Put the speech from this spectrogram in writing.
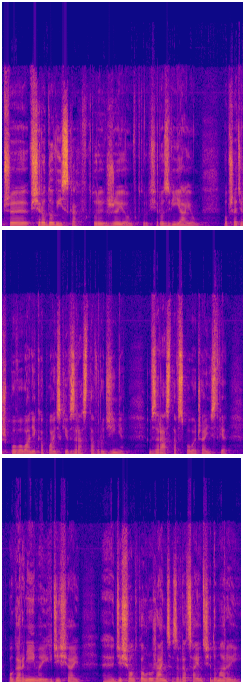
czy w środowiskach, w których żyją, w których się rozwijają, bo przecież powołanie kapłańskie wzrasta w rodzinie, wzrasta w społeczeństwie. Ogarnijmy ich dzisiaj e, dziesiątką różańca, zwracając się do Maryi,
